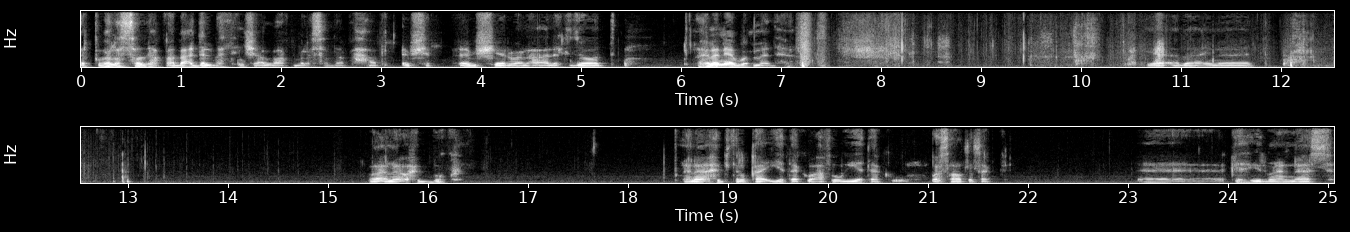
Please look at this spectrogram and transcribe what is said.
أقبل الصدقة بعد البث إن شاء الله. أقبل الصدقة. حاضر. أبشر أبشر. ولا عليك زود. أهلا يا أبو عماد يا أبا عماد. وأنا أحبك. أنا أحب تلقائيتك وعفويتك وبساطتك. آه، كثير من الناس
